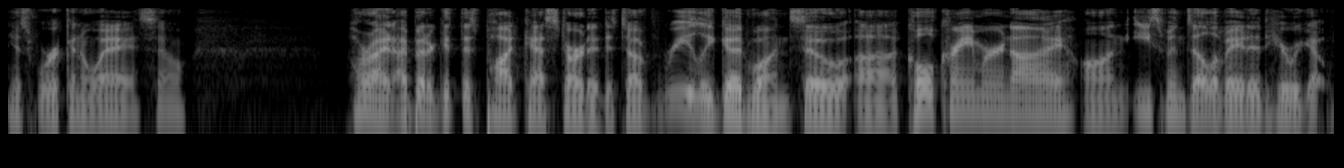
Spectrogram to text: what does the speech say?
Just working away. So, all right, I better get this podcast started. It's a really good one. So, uh, Cole Kramer and I on Eastman's Elevated. Here we go.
